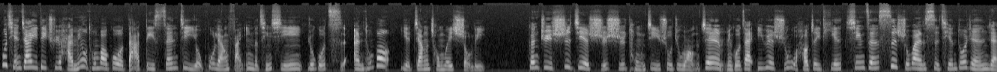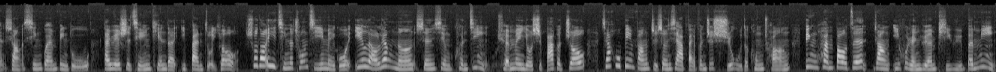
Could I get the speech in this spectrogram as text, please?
目前嘉义地区还没有通报过打第三剂有不良反应的情形，如果此案通报，也将成为首例。根据世界实时统计数据网站，美国在一月十五号这一天新增四十万四千多人染上新冠病毒，大约是前一天的一半左右。受到疫情的冲击，美国医疗量能深陷困境，全美有十八个州加护病房只剩下百分之十五的空床，病患暴增，让医护人员疲于奔命。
